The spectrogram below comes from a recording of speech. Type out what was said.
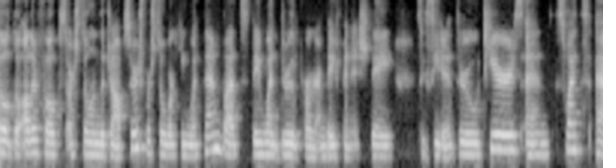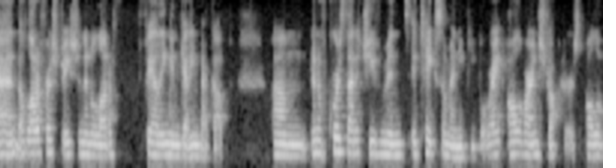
the, the other folks are still in the job search. We're still working with them, but they went through the program. They finished. They succeeded through tears and sweat and a lot of frustration and a lot of failing and getting back up. Um, and of course, that achievement, it takes so many people, right? All of our instructors, all of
